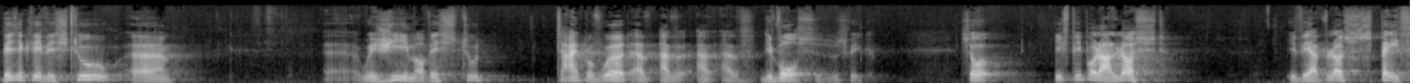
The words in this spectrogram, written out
Basically, these two uh, uh, regime or these two type of word have, have, have, have divorced, so to speak. So if people are lost, if they have lost space,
